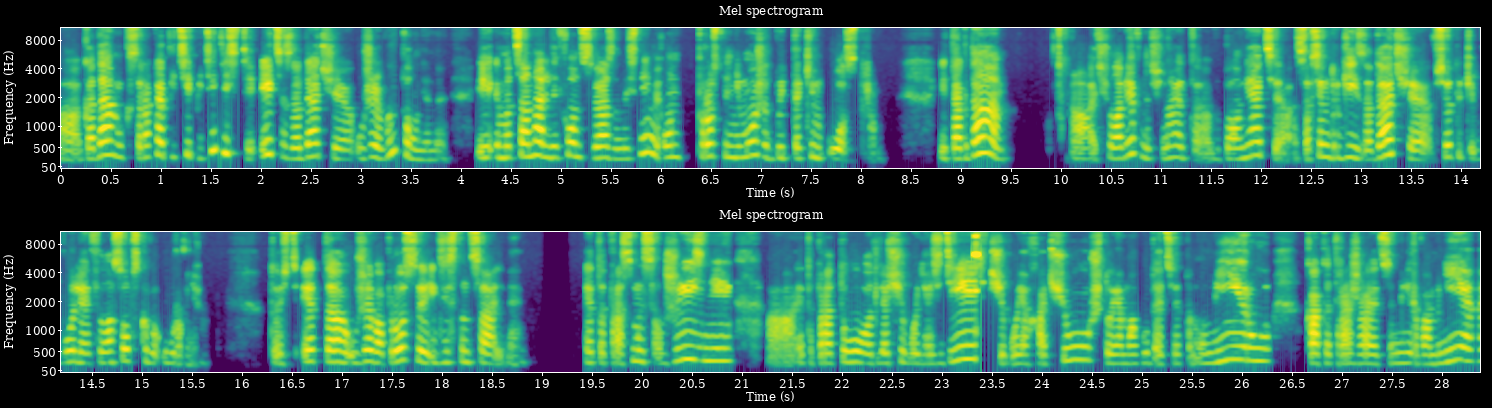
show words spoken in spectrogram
А, годам к 45-50 эти задачи уже выполнены, и эмоциональный фон, связанный с ними, он просто не может быть таким острым. И тогда человек начинает а, выполнять совсем другие задачи, все-таки более философского уровня. То есть это уже вопросы экзистенциальные это про смысл жизни, а, это про то, для чего я здесь, чего я хочу, что я могу дать этому миру, как отражается мир во мне.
